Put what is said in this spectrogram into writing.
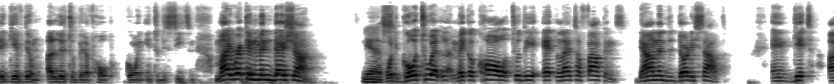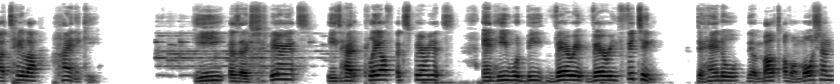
to give them a little bit of hope going into the season. My recommendation yes would go to Atlanta, make a call to the Atlanta Falcons down in the dirty south and get a Taylor Heinicke. He is experienced, he's had playoff experience, and he would be very, very fitting to handle the amount of emotion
